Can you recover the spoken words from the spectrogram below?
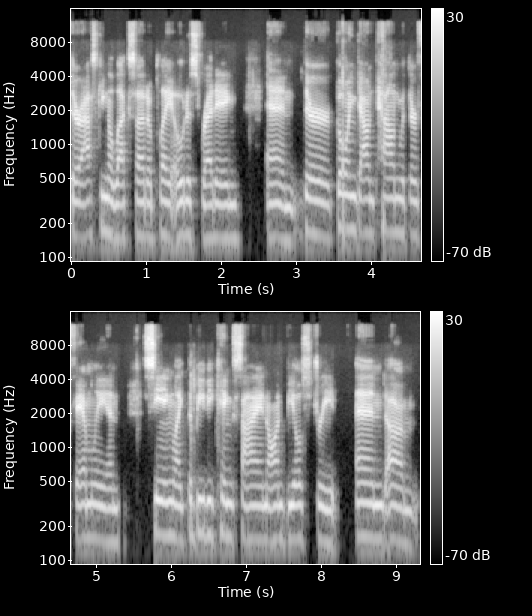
they're asking Alexa to play Otis Redding, and they're going downtown with their family and seeing like the BB King sign on Beale Street. And um,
